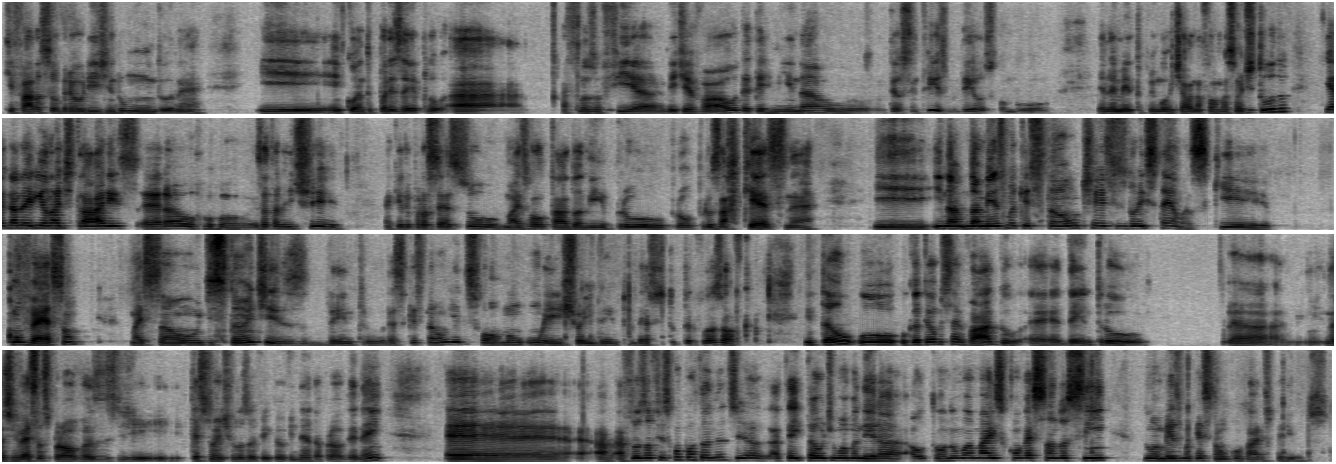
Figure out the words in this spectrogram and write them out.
que fala sobre a origem do mundo, né? E enquanto, por exemplo, a, a filosofia medieval determina o teocentrismo, Deus como elemento primordial na formação de tudo, e a galerinha lá de trás era o, exatamente aquele processo mais voltado ali para pro, os arqués, né? E, e na, na mesma questão tinha esses dois temas que conversam mas são distantes dentro dessa questão e eles formam um eixo aí dentro dessa estrutura filosófica. Então, o, o que eu tenho observado é, dentro uh, nas diversas provas de questões de filosofia que eu vi dentro da prova do Enem, é, a, a, filosofia se comportando até então de uma maneira autônoma, mas conversando assim numa mesma questão com vários períodos.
